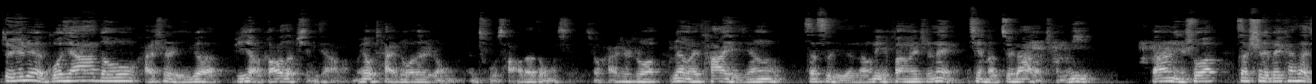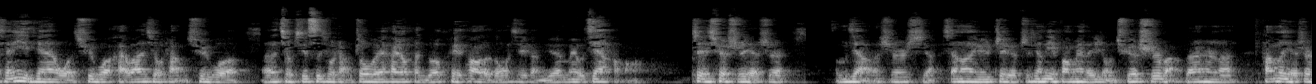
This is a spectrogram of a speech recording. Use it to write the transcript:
对于这个国家都还是一个比较高的评价吧，没有太多的这种吐槽的东西，就还是说认为他已经在自己的能力范围之内尽了最大的诚意。当然，你说在世界杯开赛前一天，我去过海湾球场，去过呃九七四球场，周围还有很多配套的东西，感觉没有建好，这确实也是怎么讲呢？是相相当于这个执行力方面的一种缺失吧。但是呢。他们也是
